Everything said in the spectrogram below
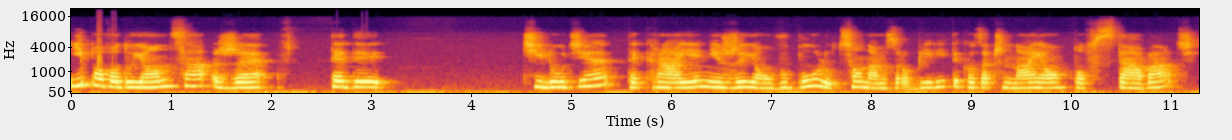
i powodująca, że wtedy ci ludzie, te kraje nie żyją w bólu, co nam zrobili, tylko zaczynają powstawać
